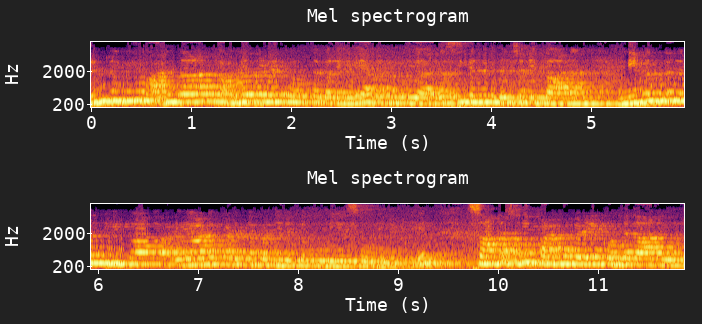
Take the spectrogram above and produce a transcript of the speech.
இன்றைக்கும் அதுதான் தமிழர்களை பொறுத்தவரையிலே அவர்களுடைய அரசியல் பிரச்சனைக்கான நிரந்தர தீர்வாக அடையாளப்படுத்தப்பட்டிருக்கக்கூடிய சூழ்நிலையிலே சமஷ்டி பண்புகளை கொண்டதான ஒரு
